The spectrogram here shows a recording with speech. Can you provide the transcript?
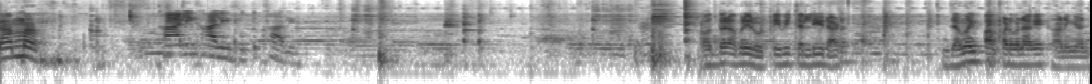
ਗਾਮਾ। ਖਾਲੀ ਖਾਲੀ ਪੁੱਤ ਖਾਲੀ ਉਧਰ ਆਪਣੀ ਰੋਟੀ ਵੀ ਚੱਲੀ ਰੜ। ਜਮਾਂ ਹੀ ਪਾਪੜ ਬਣਾ ਕੇ ਖਾਣੀ ਅੱਜ।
